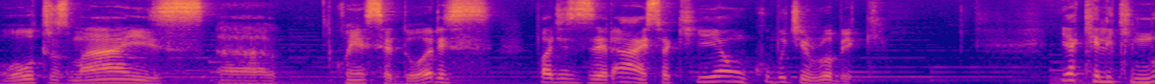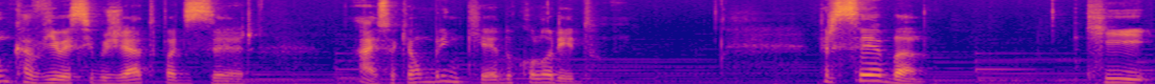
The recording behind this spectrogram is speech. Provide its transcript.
Outros mais uh, conhecedores podem dizer: Ah, isso aqui é um cubo de Rubik. E aquele que nunca viu esse objeto pode dizer: ah, isso aqui é um brinquedo colorido. Perceba que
